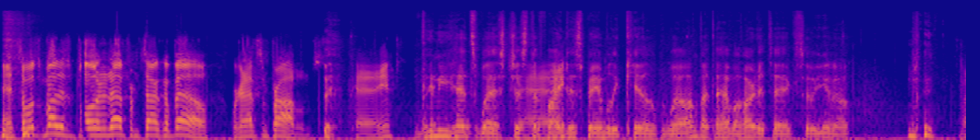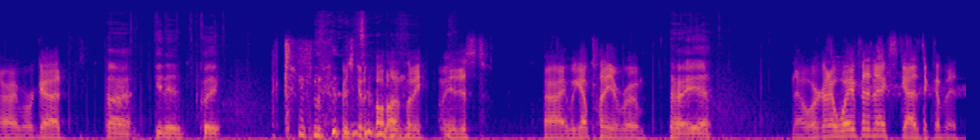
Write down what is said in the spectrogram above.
and someone's mother's blowing it up from Taco Bell, we're gonna have some problems. Okay. Then he heads west just to find his family killed. Well, I'm about to have a heart attack, so you know. All right, we're good. All right, get in quick. we're just gonna hold on. Let me. Let me just. All right, we got plenty of room. All right, yeah. No, we're gonna wait for the next guys to come in.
